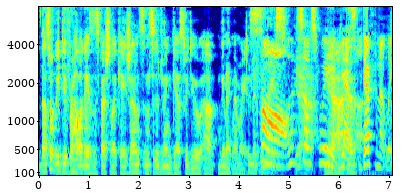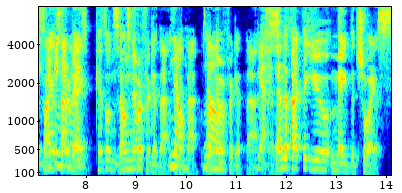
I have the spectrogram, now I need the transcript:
that's what we do for holidays and special occasions. Instead of doing gifts, we do um, we make memories. Oh, that's Yeah. so sweet. Yeah, yes, and, uh, definitely. Science Making Saturday, memories. kids will they'll never forget that. No, Forget that. They'll no. never forget that. Yes. And the fact that you made the choice.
